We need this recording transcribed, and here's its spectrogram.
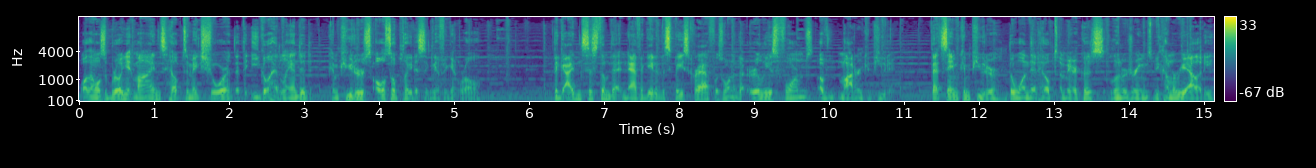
While the most brilliant minds helped to make sure that the Eagle had landed, computers also played a significant role. The guidance system that navigated the spacecraft was one of the earliest forms of modern computing. That same computer, the one that helped America's lunar dreams become a reality,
